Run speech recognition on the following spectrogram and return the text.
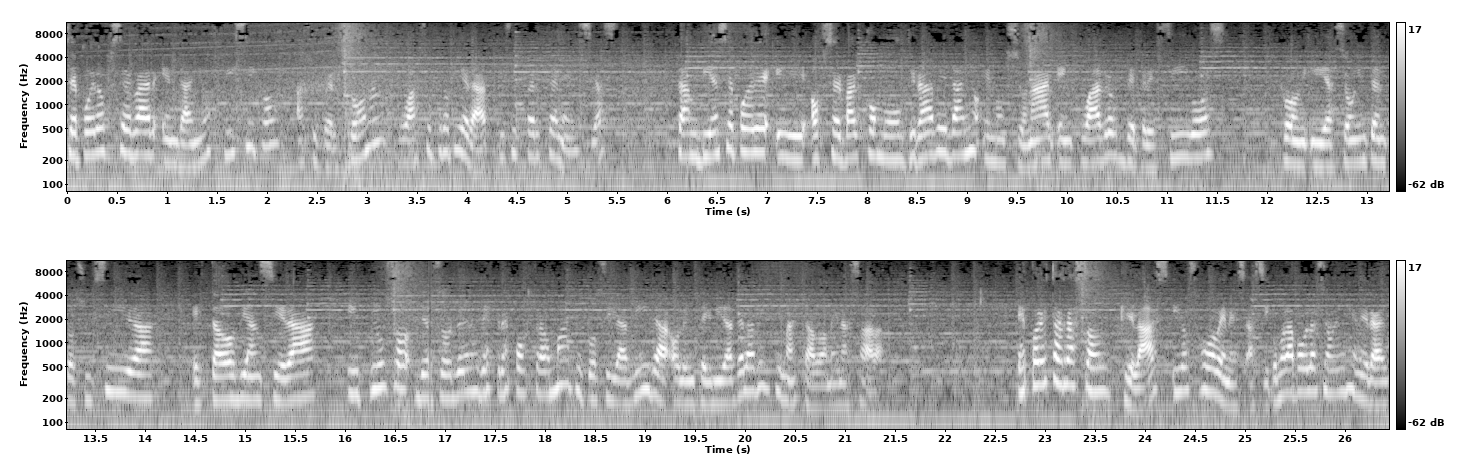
se puede observar en daño físico a su persona o a su propiedad y sus pertenencias, también se puede eh, observar como grave daño emocional en cuadros depresivos, con ideación intento suicida, estados de ansiedad, incluso desórdenes de estrés postraumático si la vida o la integridad de la víctima ha estado amenazada. Es por esta razón que las y los jóvenes, así como la población en general,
